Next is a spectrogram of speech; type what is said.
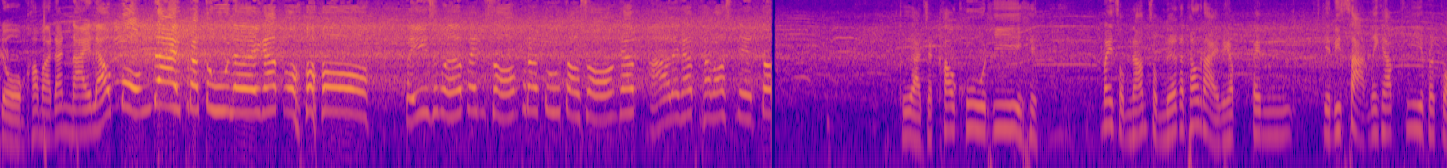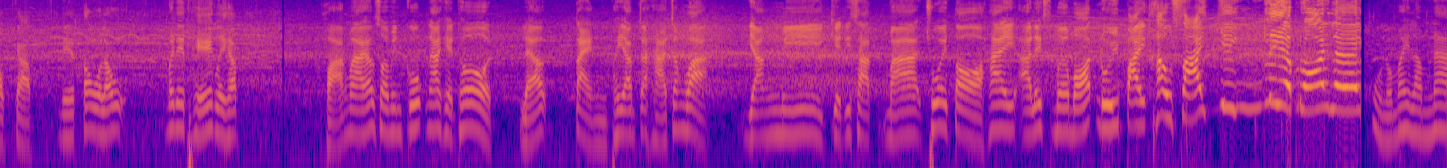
โด่งเข้ามาด้านในแล้วมงได้ประตูเลยครับ โอ้โหตีเสมอเป็น 2 ประตูต่อ 2 ครับ เอาเลยครับคาร์ลอสเนโตคืออาจจะเข้าคู่ที่ไม่สมน้ำสมเนื้อกันเท่าไหร่นะครับเป็น เกียรติศักดิ์นะครับที่ประกบกับเนโต้แล้วไม่ได้เทคเลยครับ ขวางมาครับโซมินกุ๊กหน้าเขตโทษ แล้วแต่งพยายามจะหาจังหวะ ยังมีเกียรติศักดิ์มาช่วยต่อให้อเล็กซ์เมอร์มอสลุยไปเข้าซ้ายยิงเรียบร้อยเลยโอ้โหแล้วไม่ล้ำหน้า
